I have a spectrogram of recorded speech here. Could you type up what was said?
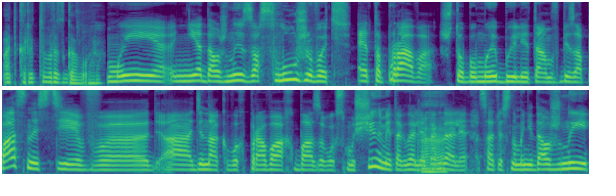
открытого разговора. Мы не должны заслуживать это право, чтобы мы были там в безопасности, в э, одинаковых правах базовых с мужчинами и так далее, и так Ага. далее. Соответственно, мы не должны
